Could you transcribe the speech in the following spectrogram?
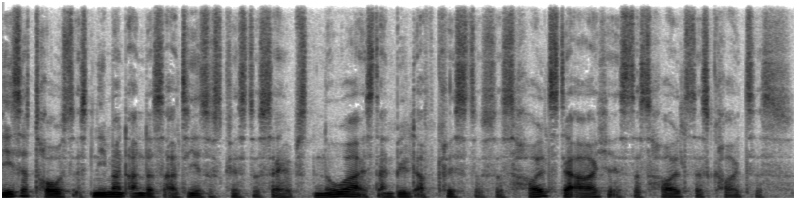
Dieser Trost ist niemand anders als Jesus Christus selbst. Noah ist ein Bild auf Christus. Das Holz der Arche ist das Holz des Kreuzes.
